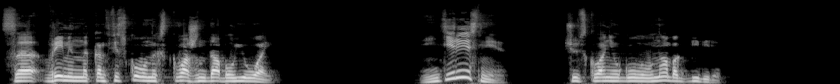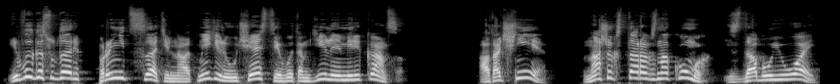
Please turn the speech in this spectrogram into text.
со временно конфискованных скважин WY. Интереснее, чуть склонил голову на бок Биберев. И вы, государь, проницательно отметили участие в этом деле американцев. А точнее, наших старых знакомых из WY.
